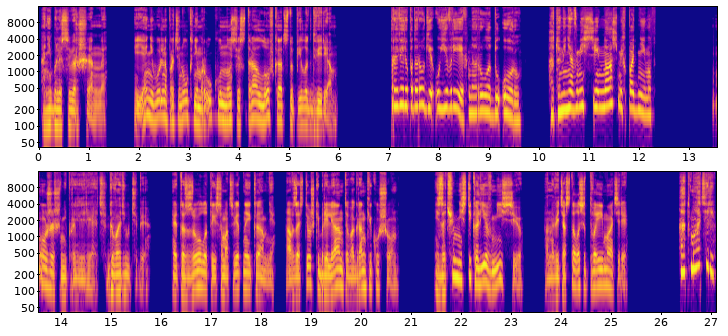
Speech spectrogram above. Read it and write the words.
они были совершенны. И я невольно протянул к ним руку, но сестра ловко отступила к дверям. «Проверю по дороге у евреев на Руа-ду-Ору, а то меня в миссии насмех поднимут». «Можешь не проверять, говорю тебе. Это золото и самоцветные камни, а в застежке бриллианты в огранке кушон. И зачем нести колье в миссию? Оно ведь осталось от твоей матери». «От матери?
